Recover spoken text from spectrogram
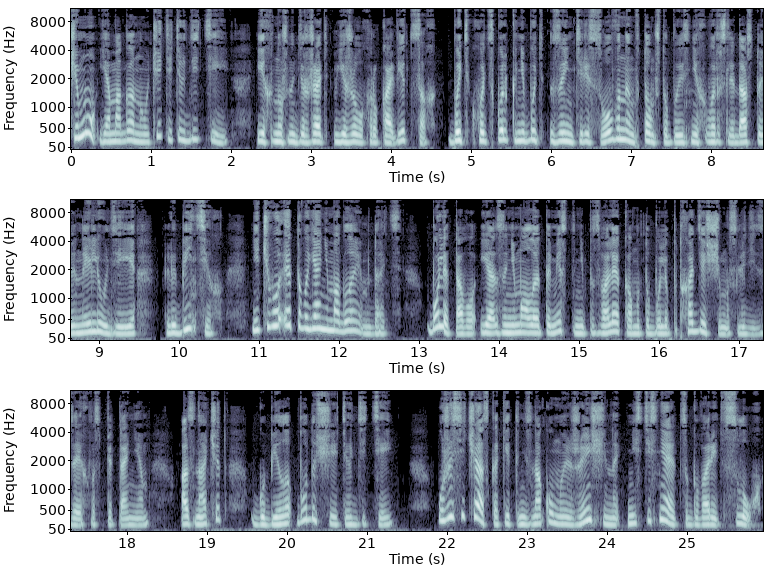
Чему я могла научить этих детей? Их нужно держать в ежовых рукавицах, быть хоть сколько-нибудь заинтересованным в том, чтобы из них выросли достойные люди, и любить их. Ничего этого я не могла им дать. Более того, я занимала это место, не позволяя кому-то более подходящему следить за их воспитанием, а значит, губила будущее этих детей. Уже сейчас какие-то незнакомые женщины не стесняются говорить вслух.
